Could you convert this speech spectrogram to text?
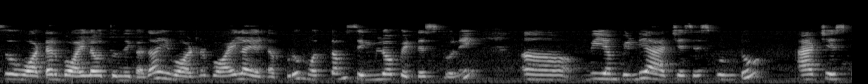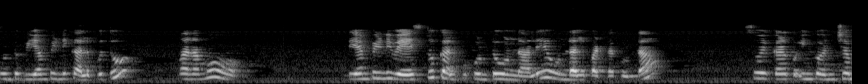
సో వాటర్ బాయిల్ అవుతుంది కదా ఈ వాటర్ బాయిల్ అయ్యేటప్పుడు మొత్తం సిమ్లో పెట్టేసుకొని బియ్యం పిండి యాడ్ చేసేసుకుంటూ యాడ్ చేసుకుంటూ బియ్యం పిండి కలుపుతూ మనము బియ్యం పిండి వేస్తూ కలుపుకుంటూ ఉండాలి ఉండలు పట్టకుండా. సో ఇక్కడ ఇంకొంచెం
